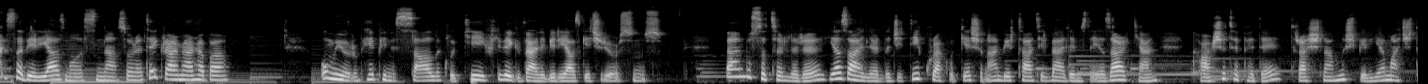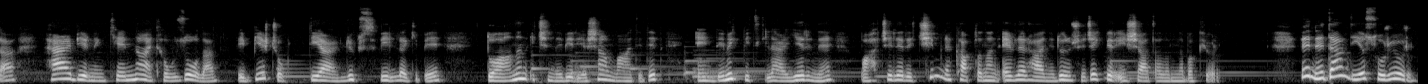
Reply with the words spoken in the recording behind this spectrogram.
Kısa bir yaz molasından sonra tekrar merhaba. Umuyorum hepiniz sağlıklı, keyifli ve güvenli bir yaz geçiriyorsunuz. Ben bu satırları yaz aylarında ciddi kuraklık yaşanan bir tatil beldemizde yazarken karşı tepede tıraşlanmış bir yamaçta her birinin kendine ait havuzu olan ve birçok diğer lüks villa gibi doğanın içinde bir yaşam vaat edip endemik bitkiler yerine bahçeleri çimle kaplanan evler haline dönüşecek bir inşaat alanına bakıyorum. Ve neden diye soruyorum.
